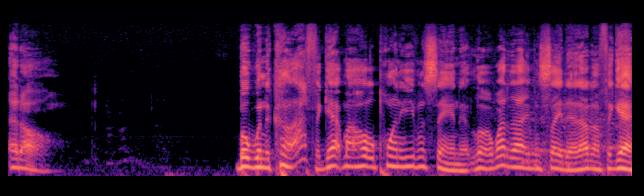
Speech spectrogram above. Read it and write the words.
at all. But when it comes, I forgot my whole point of even saying that. Lord, why did I even say that? I don't forget.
